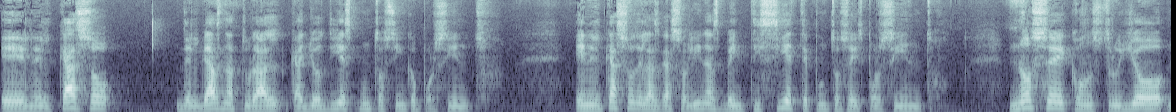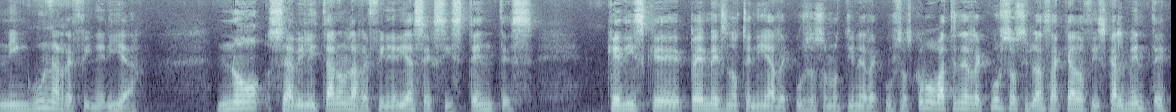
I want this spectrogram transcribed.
En el caso del gas natural cayó 10.5%. En el caso de las gasolinas 27.6%. No se construyó ninguna refinería no se habilitaron las refinerías existentes. que dice que Pemex no tenía recursos o no tiene recursos? ¿Cómo va a tener recursos si lo han saqueado fiscalmente?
